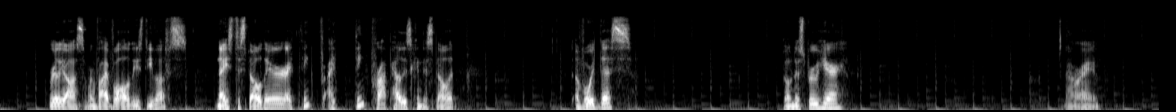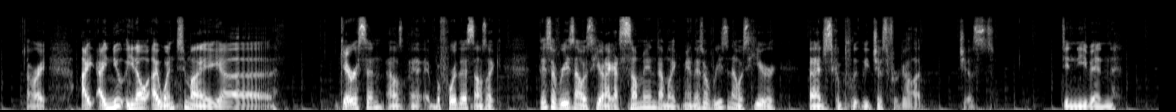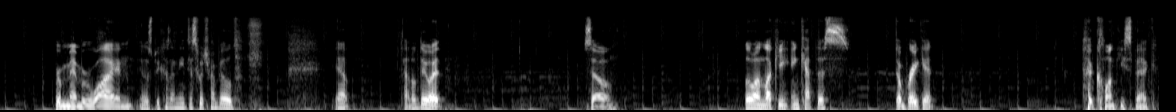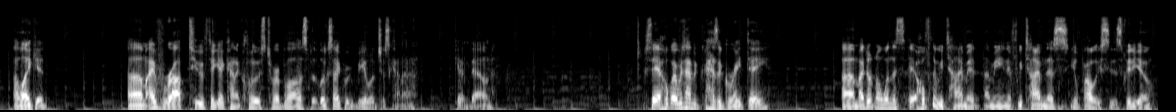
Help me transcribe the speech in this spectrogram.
Really awesome. Revival all these debuffs. Nice dispel there. I think I think prot Pallies can dispel it. Avoid this. Going to sprue here. All right. All right. I I knew you know I went to my uh, garrison. I was uh, before this. I was like, there's a reason I was here, and I got summoned. I'm like, man, there's a reason I was here, and I just completely just forgot. Just didn't even remember why, and it was because I need to switch my build. yep, that'll do it. So, a little unlucky. Incap this. Don't break it. A clunky spec. I like it. Um, I have Rop too if they get kind of close to our boss, but it looks like we'll be able to just kind of get him down. So yeah, I hope everyone has a great day. Um, I don't know when this. Eh, hopefully we time it. I mean, if we time this, you'll probably see this video.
